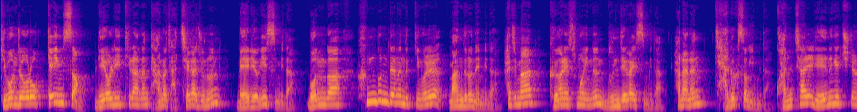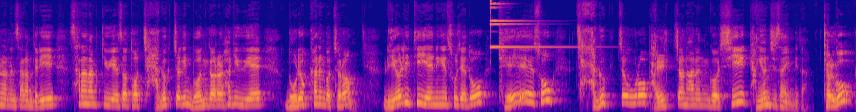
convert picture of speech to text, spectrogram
기본적으로 게임성, 리얼리티라는 단어 자체가 주는 매력이 있습니다. 뭔가 흥분되는 느낌을 만들어냅니다. 하지만 그 안에 숨어 있는 문제가 있습니다. 하나는 자극성입니다. 관찰 예능에 출연하는 사람들이 살아남기 위해서 더 자극적인 뭔가를 하기 위해 노력하는 것처럼 리얼리티 예능의 소재도 계속 자극적으로 발전하는 것이 당연지사입니다. 결국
